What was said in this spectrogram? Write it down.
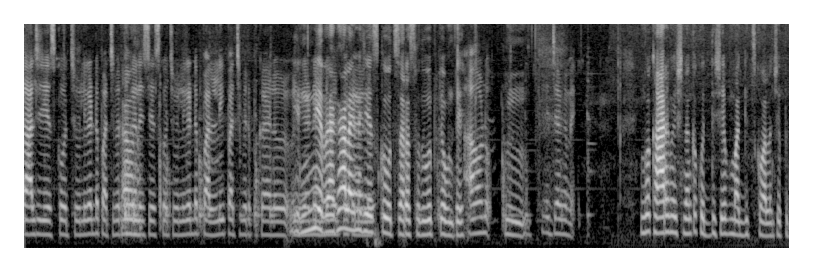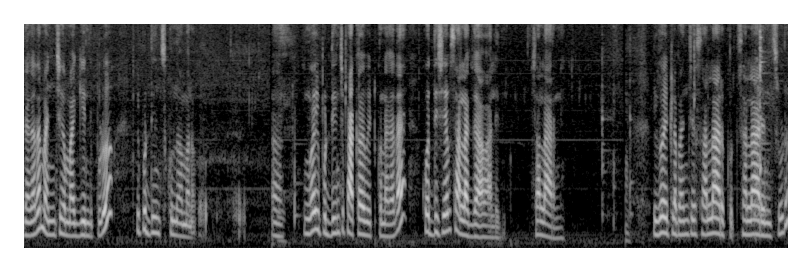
కాల్చి చేసుకోవచ్చు ఉల్లిగడ్డ పచ్చిమిరపకాయలు చేసుకోవచ్చు ఉల్లిగడ్డ పల్లి పచ్చిమిరపకాయలు ఎన్ని రకాలైన చేసుకోవచ్చు సరస్వతి ఓపిక ఉంటే. అవును. నిజంగానే. ఇంకో కారం వేసినాక కొద్దిసేపు మగ్గించుకోవాలని చెప్పినా కదా మంచిగా మగ్గింది ఇప్పుడు. ఇప్పుడు దించుకుందాం మనం. ఇంకో ఇప్పుడు దించి పక్కకు పెట్టుకున్నా కదా కొద్దిసేపు చల్లగా కావాలి ఇది చల్లారని. ఇగో ఇట్లా మంచిగా చల్లారు చల్లారింది చూడు.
